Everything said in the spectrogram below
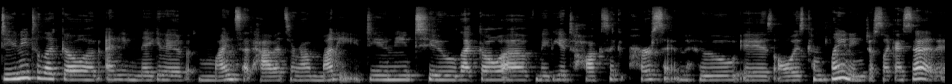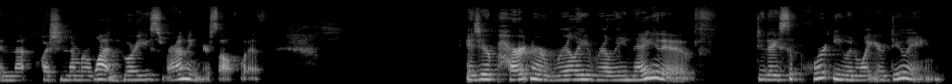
Do you need to let go of any negative mindset habits around money? Do you need to let go of maybe a toxic person who is always complaining, just like I said in question number one? Who are you surrounding yourself with? Is your partner really, really negative? Do they support you in what you're doing?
